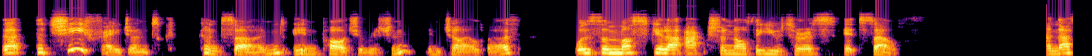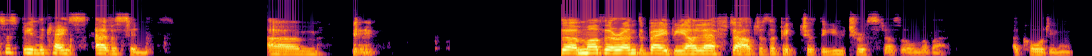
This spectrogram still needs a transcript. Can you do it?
that the chief agent concerned in parturition, in childbirth, was the muscular action of the uterus itself. And that has been the case ever since. Um, the mother and the baby are left out of the picture. The uterus does all the work, according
